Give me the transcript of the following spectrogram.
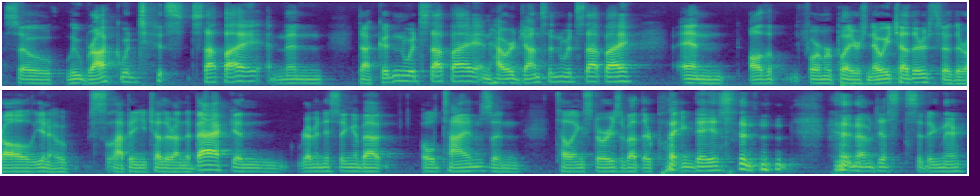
So Lou Brock would just stop by, and then Doc Gooden would stop by, and Howard Johnson would stop by, and all the former players know each other, so they're all you know slapping each other on the back and reminiscing about old times and telling stories about their playing days, and, and I'm just sitting there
